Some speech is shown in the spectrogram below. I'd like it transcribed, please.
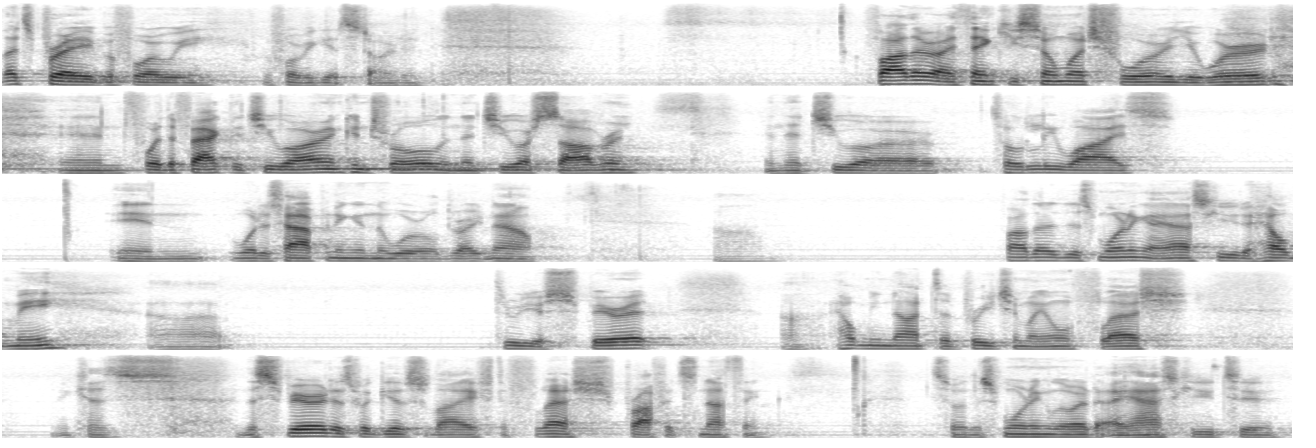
Let's pray before we, before we get started. Father, I thank you so much for your word and for the fact that you are in control and that you are sovereign and that you are totally wise in what is happening in the world right now. Um, Father, this morning I ask you to help me uh, through your Spirit. Uh, help me not to preach in my own flesh because the Spirit is what gives life, the flesh profits nothing. So this morning, Lord, I ask you to,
